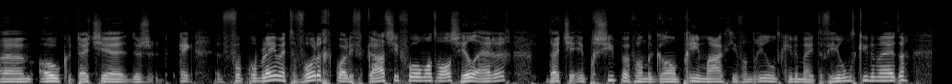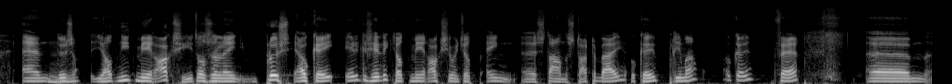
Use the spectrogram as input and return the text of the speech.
Um, ook dat je dus. Kijk, het probleem met de vorige kwalificatieformat was heel erg. Dat je in principe van de Grand Prix maakte je van 300 kilometer 400 kilometer. En mhm. dus je had niet meer actie. Het was alleen. Plus, oké, okay, eerlijk is eerlijk, je had meer actie, want je had één uh, staande start erbij. Oké, prima. Oké, fair. Um, uh,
